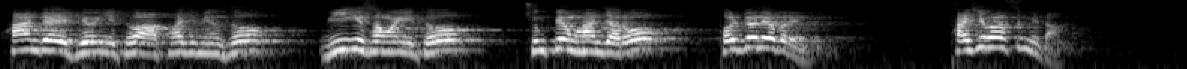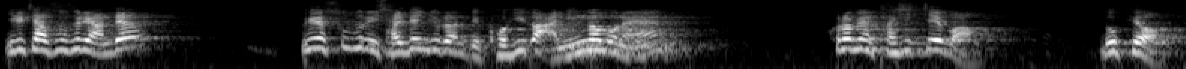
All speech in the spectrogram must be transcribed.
환자의 병이 더 아파지면서 위기 상황이 더 중병 환자로 돌변해 버립니다. 다시 왔습니다. 1차 수술이 안 돼? 왜 수술이 잘 된 줄 알았는데 거기가 아닌가 보네? 그러면 다시 째봐. 눕혀.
